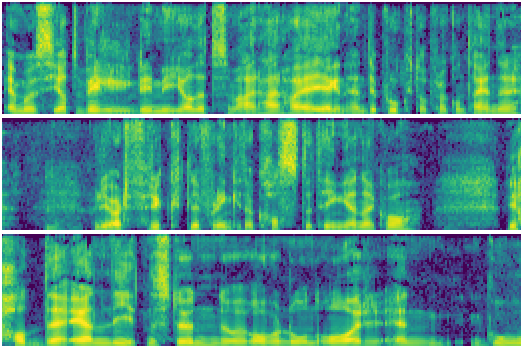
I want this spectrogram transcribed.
Jeg må jo si at Veldig mye av dette som er her, har jeg egenhendig plukket opp fra containere. For de har vært fryktelig flinke til å kaste ting i NRK. Vi hadde en liten stund, over noen år, en god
